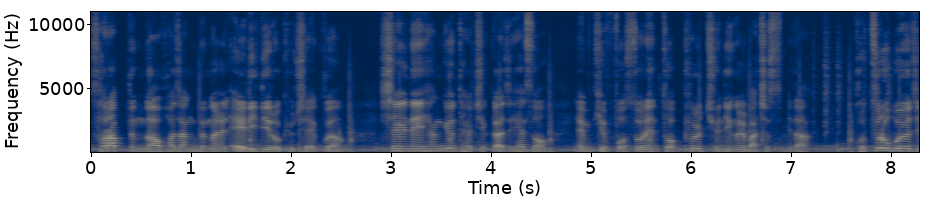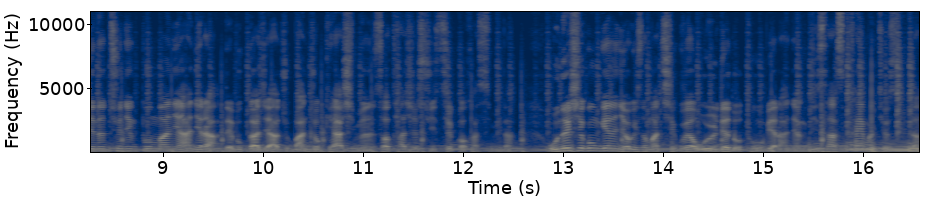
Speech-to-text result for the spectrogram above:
서랍 등과 화장 등을 LED로 교체했고요. 실내 향균 탈취까지 해서 MQ4 소렌토 풀 튜닝을 마쳤습니다. 겉으로 보여지는 튜닝뿐만이 아니라 내부까지 아주 만족해 하시면서 타실 수 있을 것 같습니다. 오늘 시공개는 여기서 마치고요. 올댓 오토모빌 안양지사 스카이멀티였습니다.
